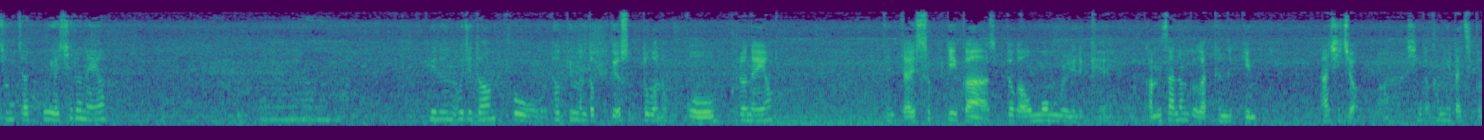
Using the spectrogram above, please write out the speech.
진짜 보기가 싫으네요. 음, 비는 오지도 않고 덥기만 덥게 습도가 높고 그러네요. 진짜 이 습기가 습도가 온몸을 이렇게 막 감싸는 것 같은 느낌 아시죠? 아, 심각합니다 지금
